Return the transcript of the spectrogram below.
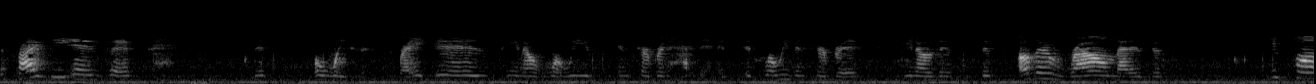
the 5D is this, this oasis, right? Is, you know, what we've interpreted heaven. It's, it's what we've interpreted, you know, this, this other realm that is just peaceful.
